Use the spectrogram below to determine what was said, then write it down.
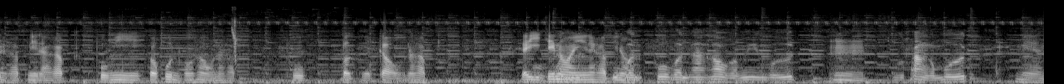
นะครับนี่นะครับ ผู้มีพระคุณของเฮานะครับ ผู้บังเกิดเก่านะครับ ได้อีกจักหน่อยนะครับ พี่น้องผู้ผู้บรรหาเข้ากับมีมืดอืมผู้สร้างกับมืดแมน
